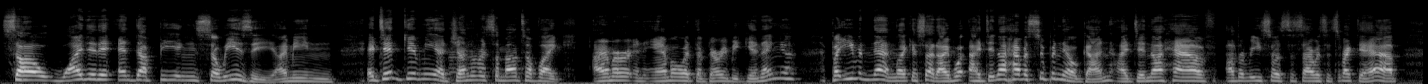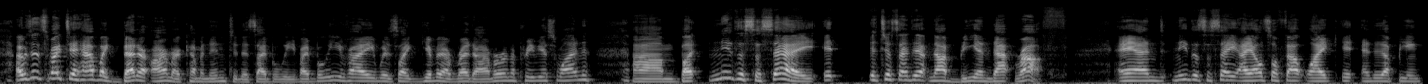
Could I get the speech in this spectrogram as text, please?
So why did it end up being so easy? I mean, it did give me a generous amount of like armor and ammo at the very beginning, but even then, like I said, I, I did not have a super nail gun. I did not have other resources I was expected to have. I was expected to have like better armor coming into this. I believe. I believe I was like given a red armor in the previous one, um, but needless to say, it it just ended up not being that rough. And needless to say, I also felt like it ended up being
